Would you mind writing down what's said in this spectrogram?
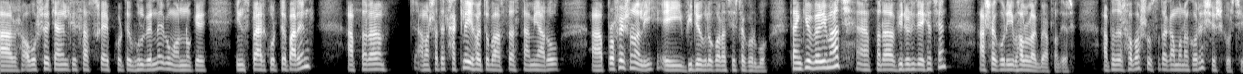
আর অবশ্যই চ্যানেলটি সাবস্ক্রাইব করতে ভুলবেন না এবং অন্যকে ইন্সপায়ার করতে পারেন। আপনারা আমার সাথে থাকলেই হয়তো বা আস্তে আস্তে আমি আরও প্রফেশনালি এই ভিডিওগুলো করার চেষ্টা করব। থ্যাংক ইউ ভেরি মাচ আপনারা ভিডিওটি দেখেছেন। আশা করি ভালো লাগবে আপনাদের। আপনাদের সবার সুস্থতা কামনা করে শেষ করছি।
